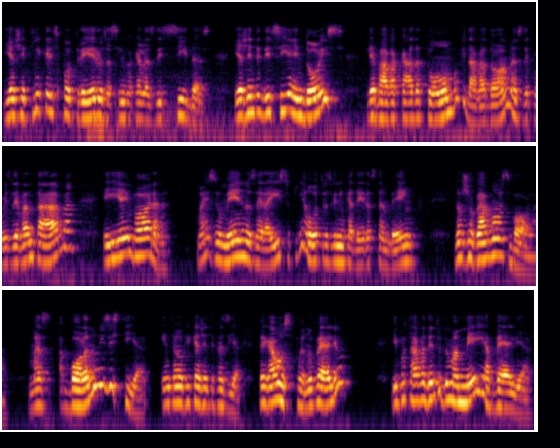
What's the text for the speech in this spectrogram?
E a gente tinha aqueles potreiros, assim, com aquelas descidas. E a gente descia em dois levava cada tombo, que dava dó, mas depois levantava e ia embora. Mais ou menos era isso. Tinha outras brincadeiras também. Nós jogávamos bola, mas a bola não existia. Então o que, que a gente fazia? Pegava uns pano velho e botava dentro de uma meia velha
